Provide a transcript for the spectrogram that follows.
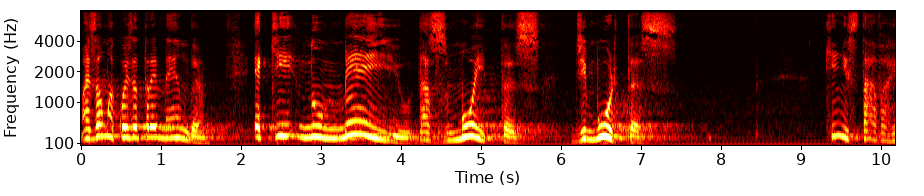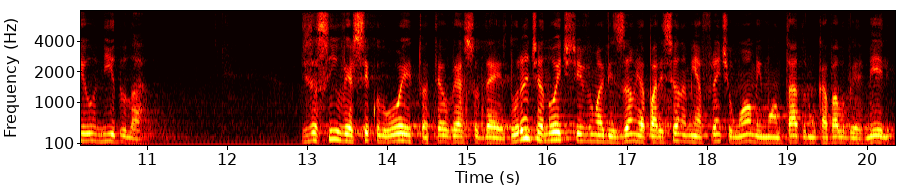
mas há uma coisa tremenda: é que no meio das moitas de murtas, quem estava reunido lá? Diz assim o versículo 8 até o verso 10: Durante a noite tive uma visão e apareceu na minha frente um homem montado num cavalo vermelho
